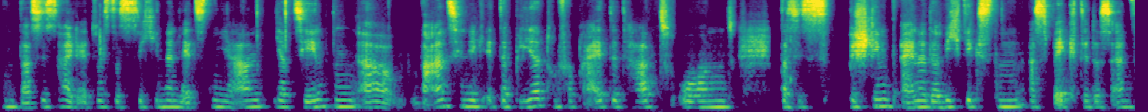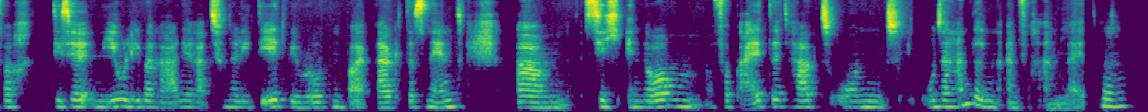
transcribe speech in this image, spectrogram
Und das ist halt etwas, das sich in den letzten Jahren, Jahrzehnten äh, wahnsinnig etabliert und verbreitet hat. Und das ist bestimmt einer der wichtigsten Aspekte, dass einfach diese neoliberale Rationalität, wie Rotenberg das nennt, ähm, sich enorm verbreitet hat und unser Handeln einfach anleitet. Mhm.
